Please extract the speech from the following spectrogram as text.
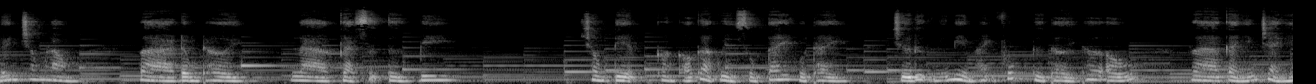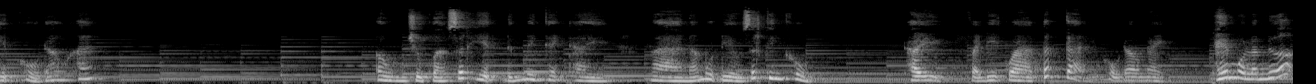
lên trong lòng và đồng thời là cả sự từ bi. Trong tiệm còn có cả quyển sổ tay của thầy, chứa đựng những niềm hạnh phúc từ thời thơ ấu và cả những trải nghiệm khổ đau khác. Ông chủ quán xuất hiện đứng bên cạnh thầy và nói một điều rất kinh khủng. Thầy phải đi qua tất cả những khổ đau này thêm một lần nữa.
